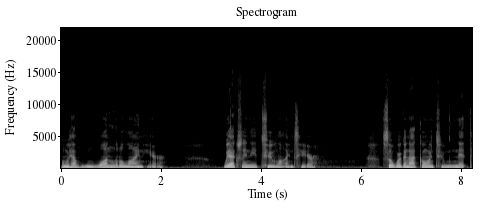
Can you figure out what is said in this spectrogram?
And we have one little line here. We actually need two lines here. So we're not going to knit,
